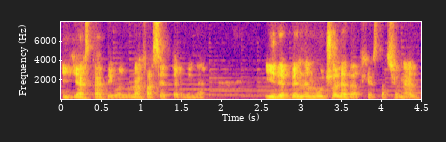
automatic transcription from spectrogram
y ya está, digo, en una fase terminal. Y depende mucho de la edad gestacional.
